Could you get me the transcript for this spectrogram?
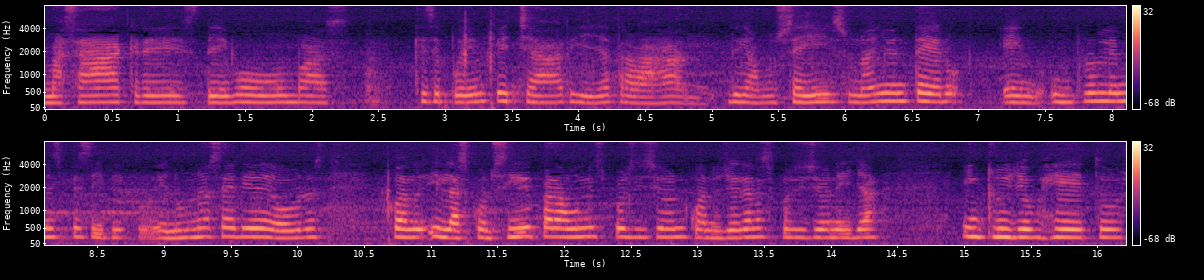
masacres, de bombas, que se pueden fechar y ella trabaja, digamos, seis, un año entero en un problema específico, en una serie de obras, cuando, y las concibe para una exposición, cuando llega a la exposición ella incluye objetos,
